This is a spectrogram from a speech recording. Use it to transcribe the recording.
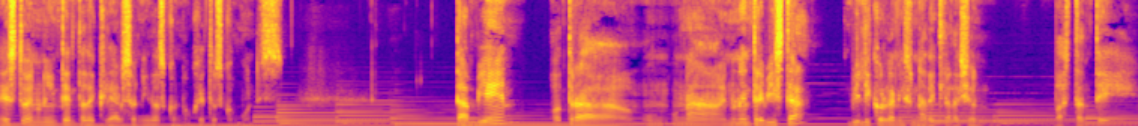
Esto en un intento de crear sonidos con objetos comunes. También, otra, una, en una entrevista, Billy Corgan hizo una declaración bastante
